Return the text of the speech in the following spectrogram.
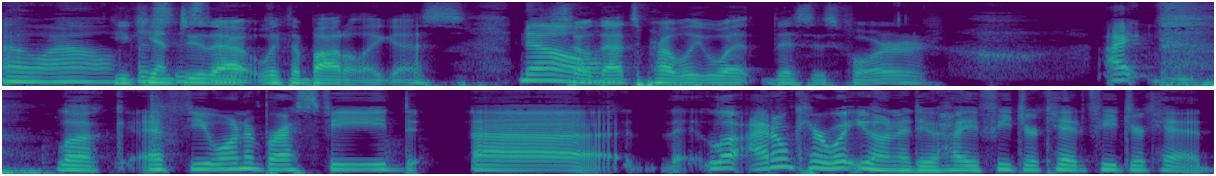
Oh wow. You This can't do that like- with a bottle, I guess. No. So that's probably what this is for. I look, if you want to breastfeed, uh look, I don't care what you want to do, how you feed your kid, feed your kid.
